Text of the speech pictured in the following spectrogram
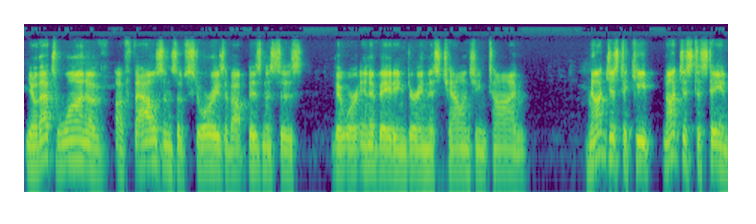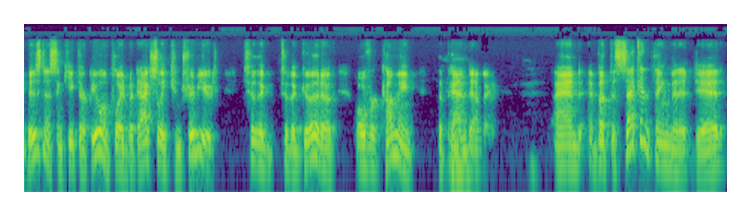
you know that's one of of thousands of stories about businesses that were innovating during this challenging time not just to keep not just to stay in business and keep their people employed but to actually contribute to the to the good of overcoming the yeah. pandemic and but the second thing that it did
